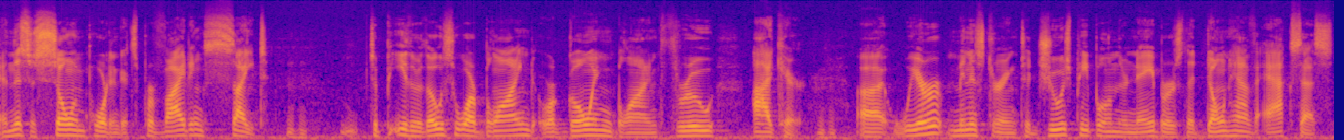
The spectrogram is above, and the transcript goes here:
and this is so important. It's providing sight to either those who are blind or going blind through eye care. Uh, we're ministering to Jewish people and their neighbors that don't have access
